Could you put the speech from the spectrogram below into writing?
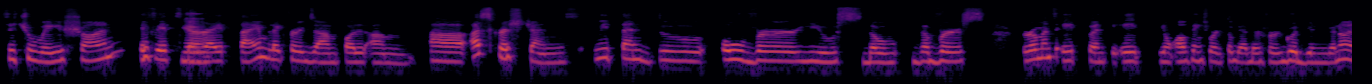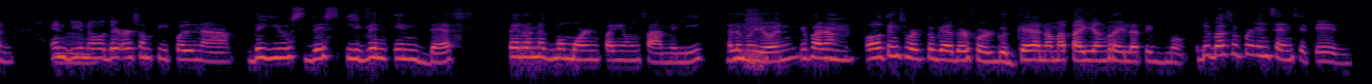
situation, if it's the Yeah. right time. Like for example, um uh as Christians, we tend to overuse the the verse Romans 8:28, yung all things work together for good, yun ganon. And you Mm. know, there are some people na they use this even in death, pero nagmo-mourn pa yung family. Alam mo yun? Yung parang, Mm. all things work together for good, kaya namatay yung relative mo. ba Super insensitive.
